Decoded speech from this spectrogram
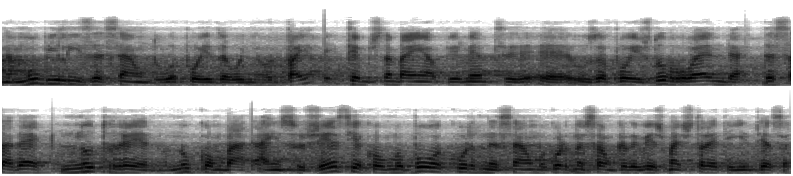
na mobilização do apoio da União Europeia. Temos também, obviamente, eh, os apoios do Ruanda, da SADEC no terreno, no combate à insurgência, com uma boa coordenação, uma coordenação cada vez mais estreita e intensa,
